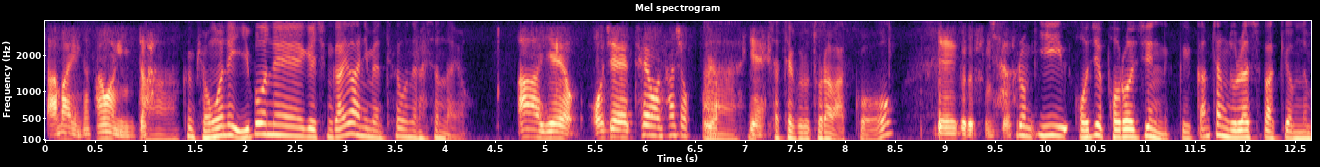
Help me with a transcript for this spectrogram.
남아 있는 상황입니다. 아, 그럼 병원에 입원해 계신가요? 아니면 퇴원을 하셨나요? 아, 예. 어제 퇴원하셨고요. 아, 예. 자택으로 돌아왔고. 네, 그렇습니다. 자, 그럼 이 어제 벌어진 그 깜짝 놀랄 수밖에 없는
